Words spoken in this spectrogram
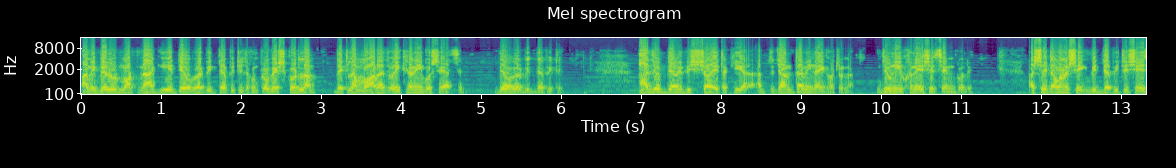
আমি বেলুর মঠ না গিয়ে দেওঘর বিদ্যাপীঠে যখন প্রবেশ করলাম, দেখলাম মহারাজ ওইখানেই বসে আছেন, দেওঘর বিদ্যাপীঠে। আজ অব্দি আমি বিস্ময়, এটা কি আমি তো জানতামই না এই ঘটনা, যে উনি ওখানে এসেছেন বলে। আর সেটা মানে শেখ বিদ্যাপীঠে শেষ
